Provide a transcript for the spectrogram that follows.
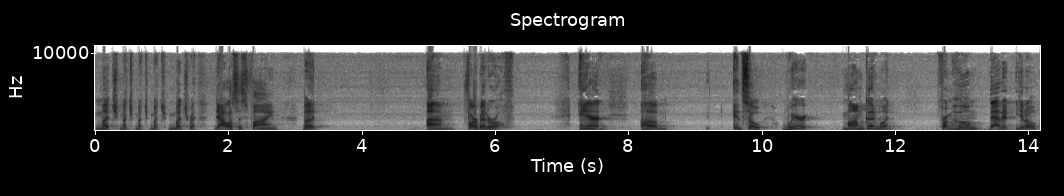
Much, much, much, much, much rather. Dallas is fine, but I'm far better off. And, um, and so we're, Mom Goodwin, from whom that, you know,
